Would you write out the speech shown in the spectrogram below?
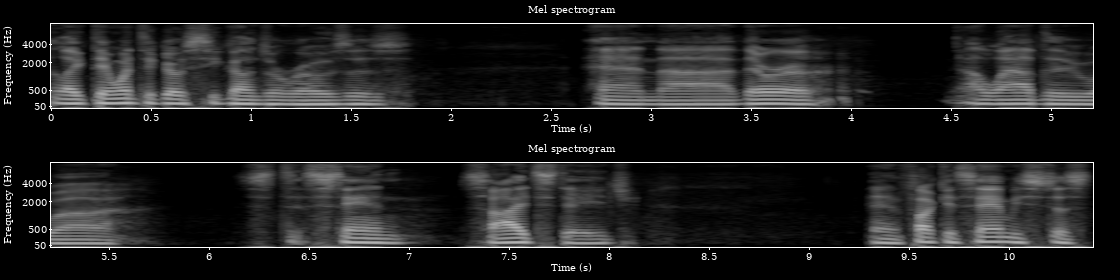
Like they went to go see Guns N' Roses, and uh, they were allowed to uh, st- stand side stage, and fucking Sami's just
